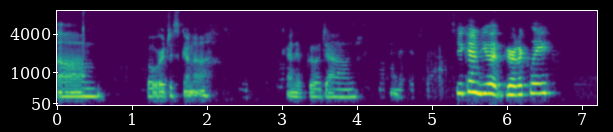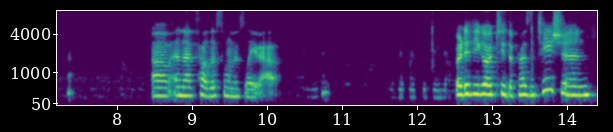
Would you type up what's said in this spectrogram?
um, but we're just gonna kind of go down. So you can view it vertically, um, and that's how this one is laid out. But if you go to the presentation,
